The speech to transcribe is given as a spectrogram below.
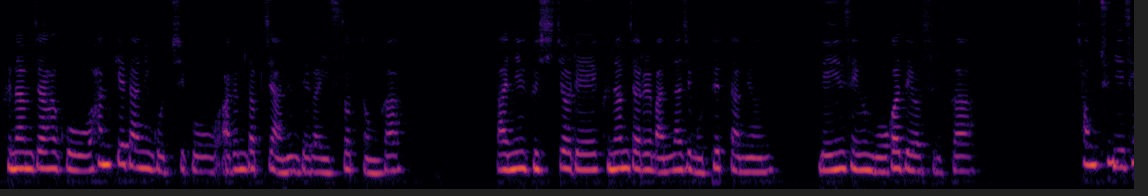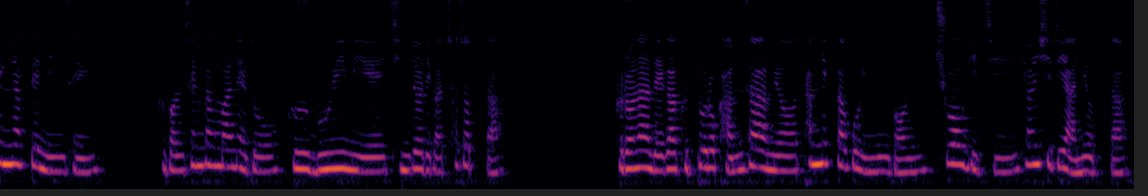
그 남자하고 함께 다닌 곳이고 아름답지 않은 데가 있었던가? 만일 그 시절에 그 남자를 만나지 못했다면 내 인생은 뭐가 되었을까? 청춘이 생략된 인생. 그건 생각만 해도 그 무의미에 진저리가 쳐졌다. 그러나 내가 그토록 감사하며 탐닉하고 있는 건 추억이지 현실이 아니었다.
